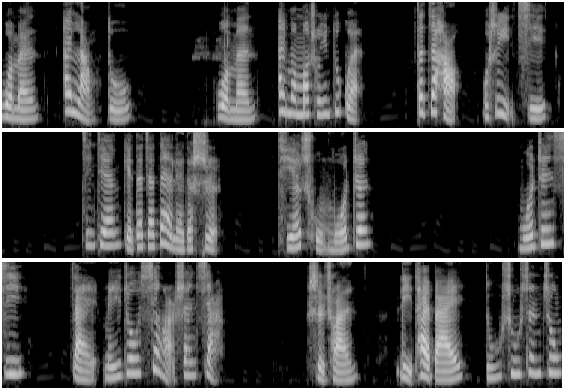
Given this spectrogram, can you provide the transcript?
我们爱朗读，我们爱猫猫虫阅读馆。大家好，我是雨琪。今天给大家带来的是《铁杵磨针》。磨针溪在梅州象耳山下，世传李太白读书声中，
